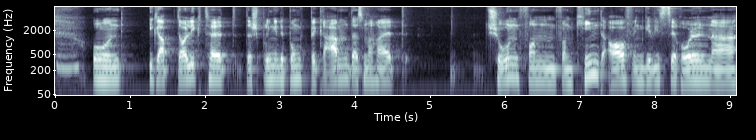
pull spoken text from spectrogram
Mhm. Und ich glaube, da liegt halt der springende Punkt begraben, dass man halt schon von, von Kind auf in gewisse Rollen äh,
